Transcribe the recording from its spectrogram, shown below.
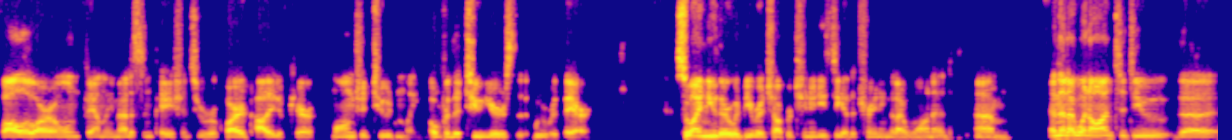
follow our own family medicine patients who required palliative care longitudinally over the two years that we were there so I knew there would be rich opportunities to get the training that I wanted. Um, and then I went on to do the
